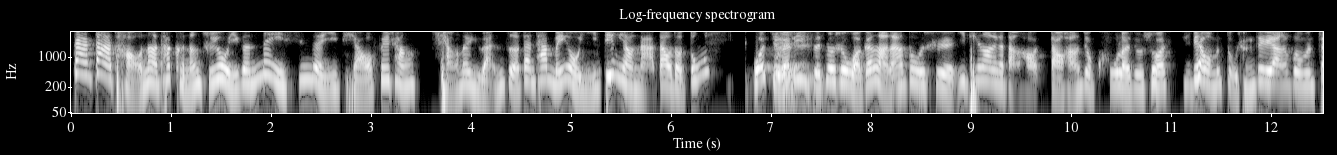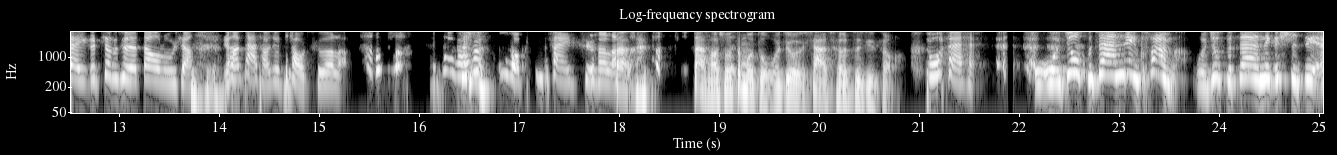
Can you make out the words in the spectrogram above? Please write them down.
但是大陶呢，他可能只有一个内心的一条非常强的原则，但他没有一定要拿到的东西。我举个例子，就是我跟朗纳度是一听到那个导航导航就哭了，就说即便我们堵成这个样子，我们在一个正确的道路上。然后大陶就跳车了，大陶说 我不开车了。大大陶说这么堵，我就下车自己走。对。我就不在那块儿嘛，我就不在那个世界，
